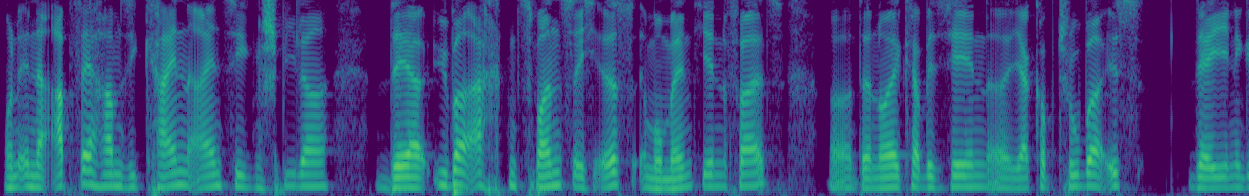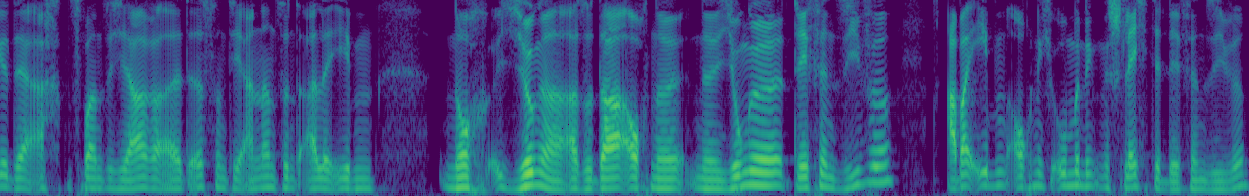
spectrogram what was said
und in der Abwehr haben sie keinen einzigen Spieler, der über 28 ist, im Moment jedenfalls. Uh, der neue Kapitän uh, Jakob Truber ist derjenige, der 28 Jahre alt ist und die anderen sind alle eben noch jünger. Also da auch eine, eine junge Defensive, aber eben auch nicht unbedingt eine schlechte Defensive.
